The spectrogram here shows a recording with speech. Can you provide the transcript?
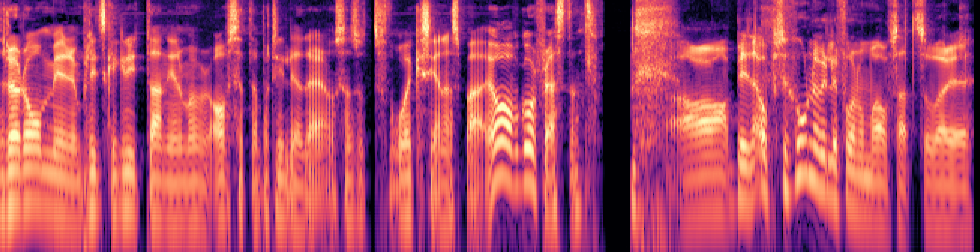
röra om i den politiska grytan genom att avsätta en partiledare och sen så två veckor senare så bara, jag avgår förresten. Ja, precis. När oppositionen ville få honom avsatt så var det,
